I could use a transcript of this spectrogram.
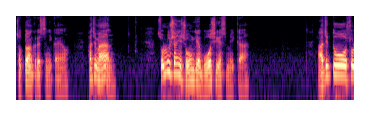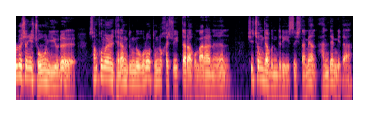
저 또한 그랬으니까요. 하지만 솔루션이 좋은 게 무엇이겠습니까? 아직도 솔루션이 좋은 이유를 상품을 대량 등록으로 등록할 수 있다라고 말하는 시청자분들이 있으시다면 안 됩니다.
